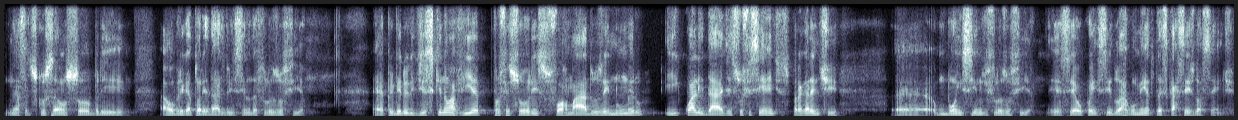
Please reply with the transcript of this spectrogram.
nessa discussão sobre a obrigatoriedade do ensino da filosofia. É, primeiro, ele disse que não havia professores formados em número e qualidade suficientes para garantir é, um bom ensino de filosofia. Esse é o conhecido argumento da escassez docente.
